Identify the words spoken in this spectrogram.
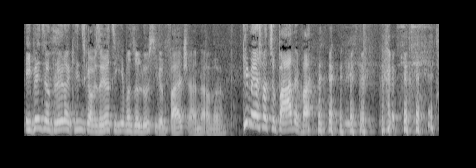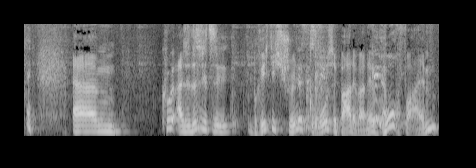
ich bin so ein blöder Kindskopf, es hört sich immer so lustig und falsch an, aber gehen wir erstmal zur Badewanne. ähm, cool, also das ist jetzt eine richtig schöne große Badewanne, hoch vor allem.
